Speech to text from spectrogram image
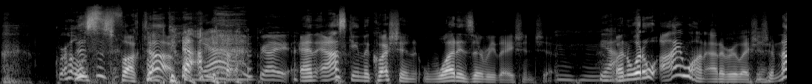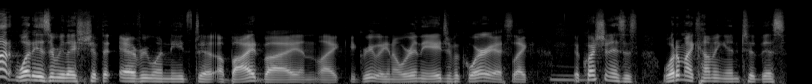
gross. this is fucked up, Yeah. right. and asking the question, what is a relationship? Mhm. Yeah. And what do I want out of a relationship? Not what is a relationship that everyone needs to abide by and like agree with. You know, we're in the age of Aquarius. Like the question is, is what am I coming into this?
